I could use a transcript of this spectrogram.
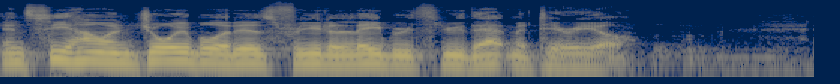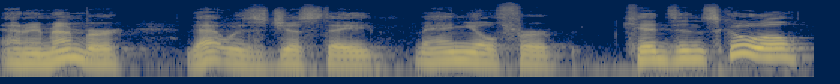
and see how enjoyable it is for you to labor through that material. And remember, that was just a manual for kids in school.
